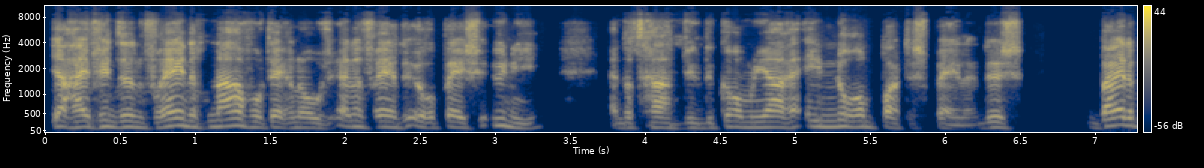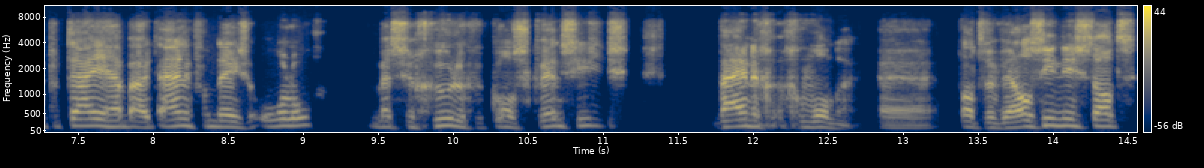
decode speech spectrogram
Ja, hij vindt een verenigd NAVO tegenover en een verenigde Europese Unie. En dat gaat natuurlijk de komende jaren enorm parten spelen. Dus beide partijen hebben uiteindelijk van deze oorlog, met zijn gruwelijke consequenties, weinig gewonnen. Uh, wat we wel zien is dat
